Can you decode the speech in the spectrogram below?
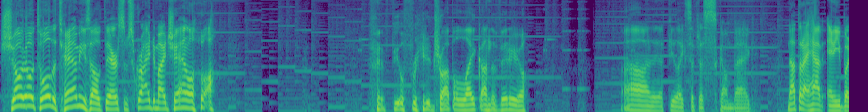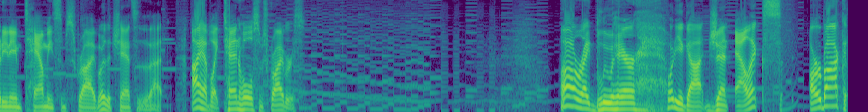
Shout out to all the Tammys out there. Subscribe to my channel. Feel free to drop a like on the video. Ah, oh, I feel like such a scumbag. Not that I have anybody named Tammy subscribe. What are the chances of that? I have like 10 whole subscribers. All right, blue hair. What do you got? Gent Alex? Arbok?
